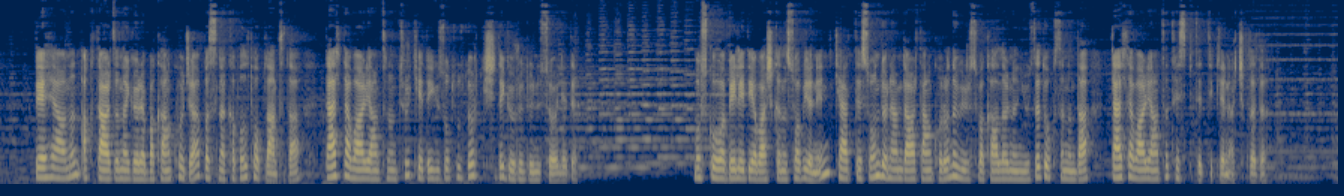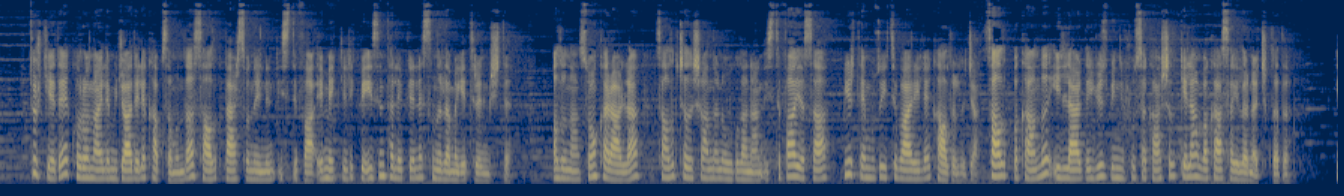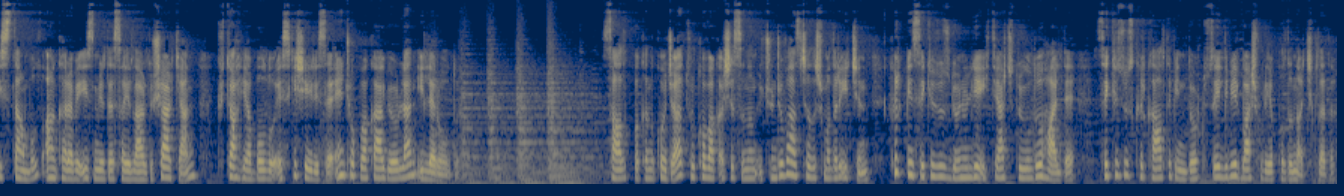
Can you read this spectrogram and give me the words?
DHA'nın aktardığına göre Bakan Koca basına kapalı toplantıda Delta varyantının Türkiye'de 134 kişide görüldüğünü söyledi. Moskova Belediye Başkanı Sobyanin, kentte son dönemde artan koronavirüs vakalarının %90'ında delta varyantı tespit ettiklerini açıkladı. Türkiye'de koronayla mücadele kapsamında sağlık personelinin istifa, emeklilik ve izin taleplerine sınırlama getirilmişti. Alınan son kararla sağlık çalışanlarına uygulanan istifa yasağı 1 Temmuz itibariyle kaldırılacak. Sağlık Bakanlığı illerde 100 bin nüfusa karşılık gelen vaka sayılarını açıkladı. İstanbul, Ankara ve İzmir'de sayılar düşerken Kütahya, Bolu, Eskişehir ise en çok vaka görülen iller oldu. Sağlık Bakanı Koca, Turkovak aşısının 3. vaz çalışmaları için 40.800 gönüllüye ihtiyaç duyulduğu halde 846.451 başvuru yapıldığını açıkladı.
